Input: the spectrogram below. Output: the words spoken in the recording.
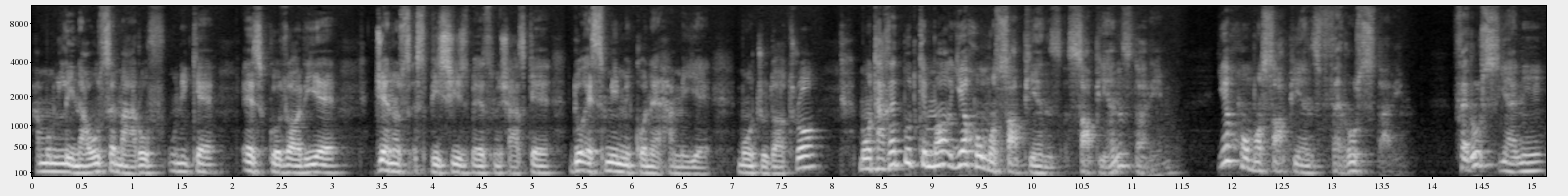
همون لیناوس معروف اونی که اسمگذاری genus species به اسمش هست که دو اسمی می‌کنه همه موجودات رو. معتقد بود که ما یه Homo sapiens sapiens داریم یه Homo sapiens ferus داریم. ferus یعنی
